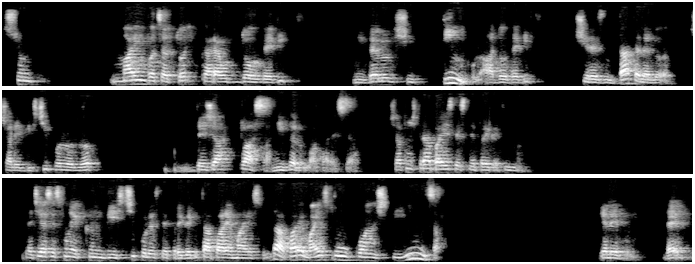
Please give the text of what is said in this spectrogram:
sunt mari învățători care au dovedit nivelul și timpul a dovedit și rezultatele lor și ale discipolilor lor deja clasa, nivelul la care se află. Și atunci treaba este să ne pregătim noi. De aceea se spune când discipulul este pregătit, apare maestru. Da, apare maestru în conștiința elevului. Dar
